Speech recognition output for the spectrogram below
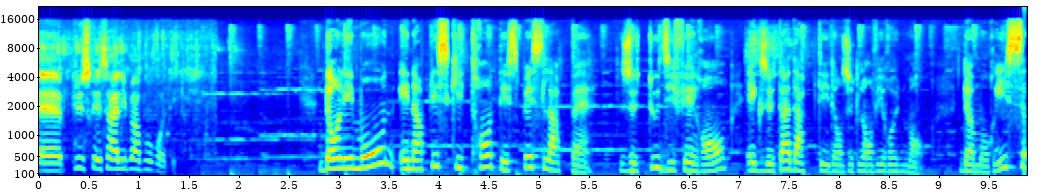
euh, plus que ça, il pas pour Dans les mondes, il y a plus de 30 espèces lapins, tout différents et adaptés dans l'environnement. Dans Maurice,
